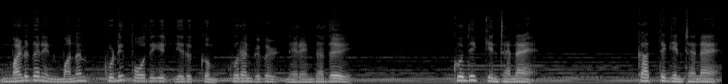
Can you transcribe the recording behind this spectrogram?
மனிதனின் மனம் குடிபோதையில் இருக்கும் குரங்குகள் நிறைந்தது. குதிக்கின்றன கத்துகின்றன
